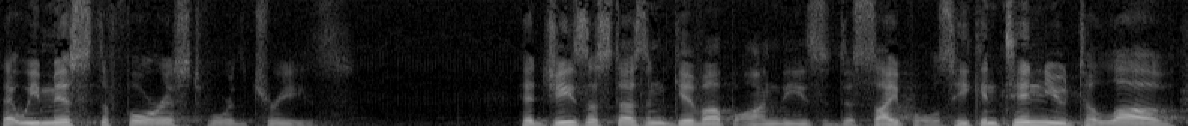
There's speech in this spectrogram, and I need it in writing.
that we miss the forest for the trees. Yet Jesus doesn't give up on these disciples. He continued to love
